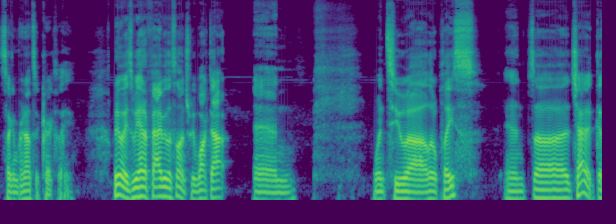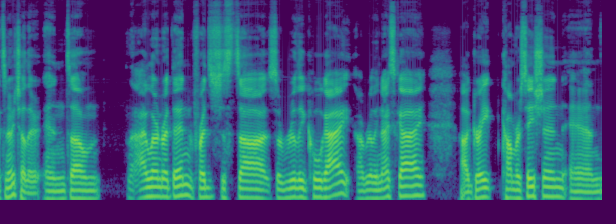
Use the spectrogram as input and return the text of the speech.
so I can pronounce it correctly. But anyways, we had a fabulous lunch. We walked out and went to uh, a little place and uh, chatted, got to know each other. And um, I learned right then Fred's just uh, a really cool guy, a really nice guy, a great conversation, and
